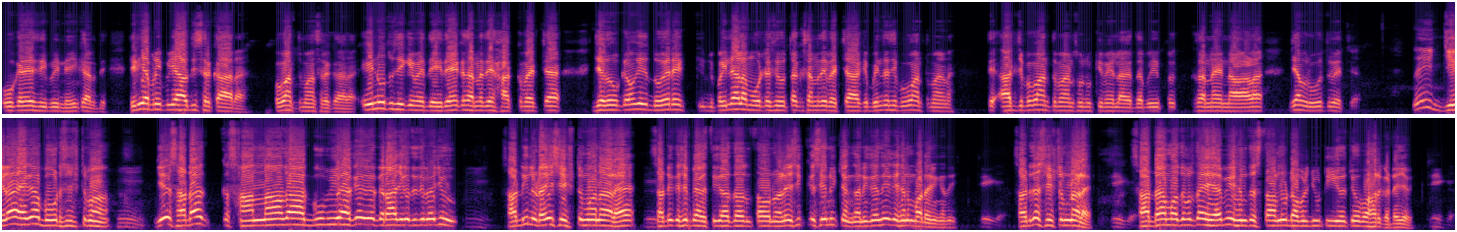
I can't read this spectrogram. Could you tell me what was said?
ਉਹ ਕਹਿੰਦੇ ਸੀ ਵੀ ਨਹੀਂ ਕਰਦੇ। ਜਿਹੜੀ ਆਪਣੀ ਪੰਜਾਬ ਦੀ ਸਰਕਾਰ ਆ ਭਗਵੰਤ ਮਾਨ ਸਰਕਾਰ ਆ ਇਹਨੂੰ ਤੁਸੀਂ ਕਿਵੇਂ ਦੇਖਦੇ ਆ ਕਿਸਾਨਾਂ ਦੇ ਹੱਕ ਵਿੱਚ ਆ? ਜਦੋਂ ਕਿਉਂਕਿ 2001 ਪਹਿਲਾਂ ਵਾਲਾ ਮੋਰਚਾ ਸੀ ਉਦੋਂ ਤੱਕ ਕਿਸਾਨਾਂ ਦੇ ਵਿੱਚ ਆ ਕੇ ਬਹਿੰਦੇ ਸੀ ਭਗਵੰਤ ਮਾਨ। ਤੇ ਅੱਜ ਭਗਵੰਤ ਮਾਨ ਤੁਹਾਨੂੰ ਕਿਵੇਂ ਲੱਗਦਾ ਵੀ ਕਿਸਾਨਾਂ ਦੇ ਨਾਲ ਜਾਂ ਵਿਰੋਧ ਵਿੱਚ? ਨਹੀਂ ਜਿਹੜਾ ਹੈਗਾ ਵੋਟ ਸਿਸਟਮ ਜੇ ਸਾਡਾ ਕਿਸਾਨਾਂ ਦਾ ਆਗੂ ਵੀ ਆ ਕੇ ਰਾਜਗਦੀ ਤੇ ਬਹਿਜੂ ਸਾਡੀ ਲੜਾਈ ਸਿਸਟਮਾਂ ਨਾਲ ਹੈ। ਸਾਡੇ ਕਿਸੇ ਵਿਅਕਤੀਗਤ ਤੌਰ ਨਾਲ ਅਸੀਂ ਕਿਸੇ ਨੂੰ ਚੰਗਾ ਨਹੀਂ ਕਹਿੰਦੇ ਕਿਸੇ ਨੂੰ ਮਾੜਾ ਨਹੀਂ ਕਹਿੰਦੇ। ਠੀਕ ਹੈ। ਸਾਡੀ ਤਾਂ ਸਿਸਟਮ ਨਾਲ ਹੈ। ਸਾਡਾ ਮਤਲਬ ਤਾਂ ਇਹ ਹੈ ਵੀ ਹਿੰਦੁਸਤਾਨ ਨੂੰ WTO ਚੋਂ ਬਾਹਰ ਕੱਢਿਆ ਜਾਵੇ। ਠੀਕ ਹੈ।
